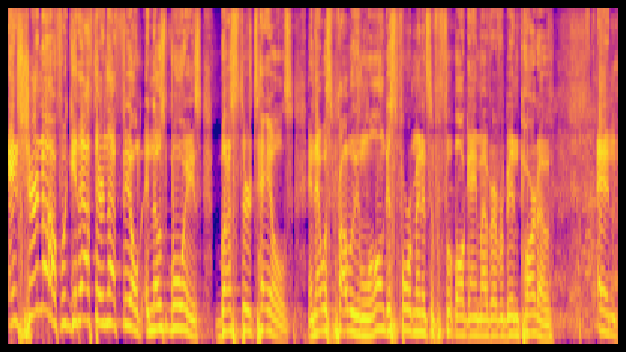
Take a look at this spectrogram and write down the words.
And sure enough, we get out there in that field, and those boys bust their tails. And that was probably the longest four minutes of a football game I've ever been part of. And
